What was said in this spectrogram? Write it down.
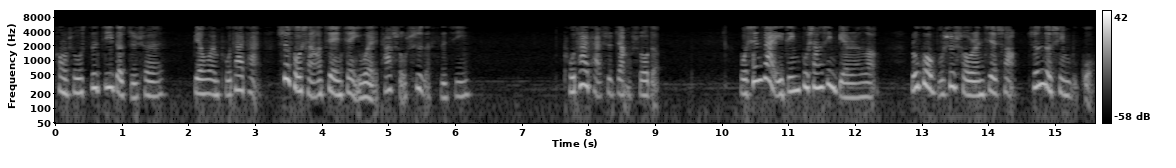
空出司机的职缺，便问蒲太太。是否想要见一见一位他熟识的司机？蒲太太是这样说的：“我现在已经不相信别人了。如果不是熟人介绍，真的信不过。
